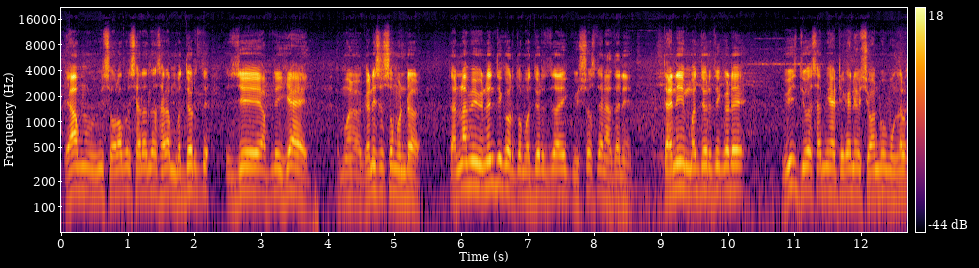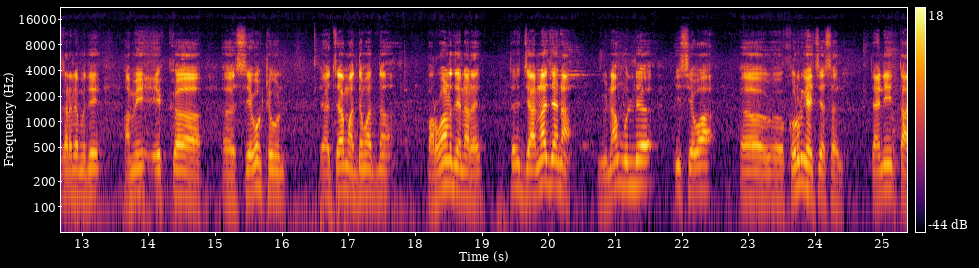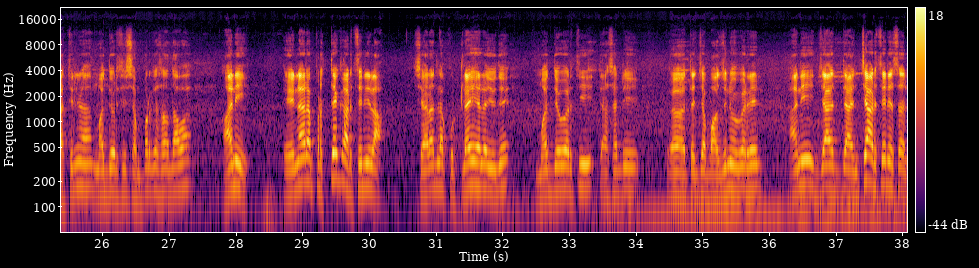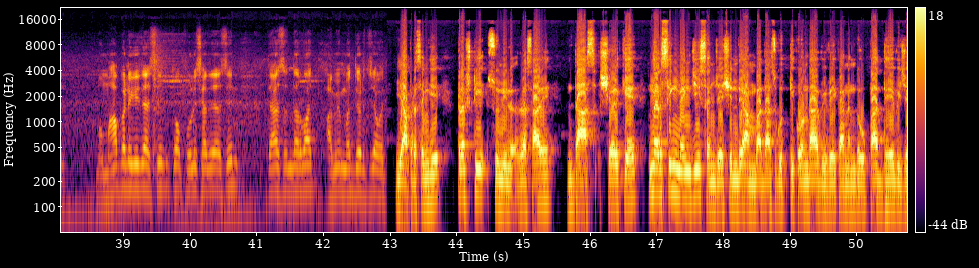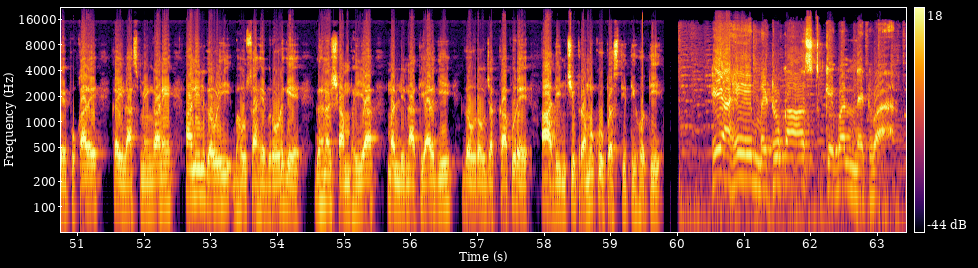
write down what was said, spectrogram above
या मी सोलापूर शहरातल्या सगळ्या मध्यवर्ती जे आपले हे आहेत म गणेशोत्सव मंडळ त्यांना मी विनंती करतो मध्यवर्तीचा एक विश्वास त्या नात्याने त्यांनी मध्यवर्तीकडे वीस दिवस आम्ही या ठिकाणी शिवानभाऊ मंगल कार्यालयामध्ये आम्ही एक सेवक ठेवून याच्या माध्यमातून परवाना देणार आहेत. तर ज्यांना ज्यांना विनामूल्य ही सेवा करून घ्यायची असेल त्यांनी तातडीनं मध्यवर्ती संपर्क साधावा आणि येणाऱ्या प्रत्येक अडचणीला शहरातल्या कुठल्याही याला येऊ दे मध्यवर्ती त्यासाठी त्यांच्या बाजूने उभे राहील आणि ज्या ज्यांच्या अडचणी असेल मग महापालिकेच्या असतील किंवा पोलीस खात्याच्या असतील त्या संदर्भात आम्ही मध्यवर्तीच्या वती या प्रसंगी ट्रस्टी सुनील रसाळे दास शेळके नरसिंग मेंगजी संजय शिंदे अंबादास गुत्तीकोंडा विवेकानंद उपाध्ये विजय पुकाळे कैलास मेंगाणे अनिल गवळी भाऊसाहेब रोडगे घनश्याम भैया मल्लीनाथ याळगी गौरव जक्कापुरे आदींची प्रमुख उपस्थिती होती. हे आहे मेट्रोकास्ट केबल नेटवर्क.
